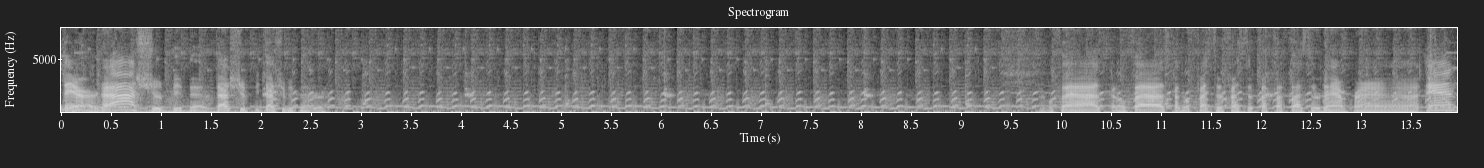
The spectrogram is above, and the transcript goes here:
There, that should be better. That should be that should be better. Fast, gotta go fast, gotta go faster, faster, faster, faster, damn than and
